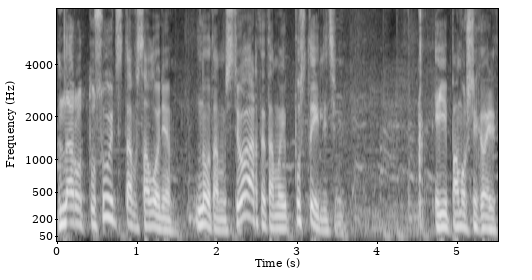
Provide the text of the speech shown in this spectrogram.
Народ тусуется там в салоне. Ну, там, стюарты, там, и пустые летим. И помощник говорит,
